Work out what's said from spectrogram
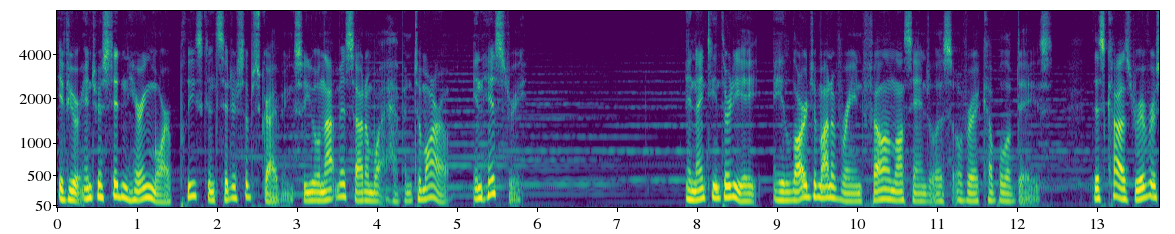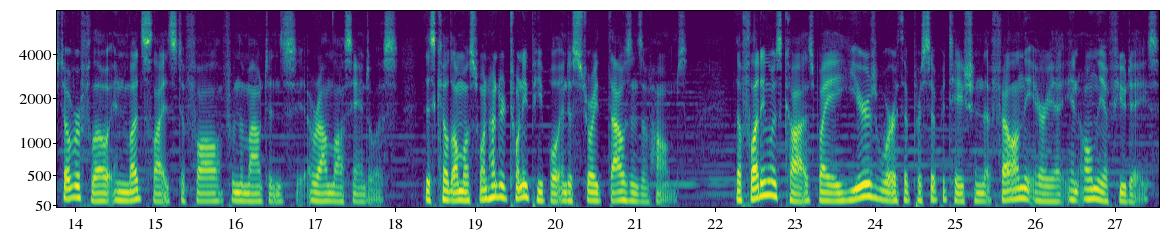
If you are interested in hearing more, please consider subscribing so you will not miss out on what happened tomorrow in history. In 1938, a large amount of rain fell in Los Angeles over a couple of days. This caused rivers to overflow and mudslides to fall from the mountains around Los Angeles. This killed almost 120 people and destroyed thousands of homes. The flooding was caused by a year's worth of precipitation that fell on the area in only a few days.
